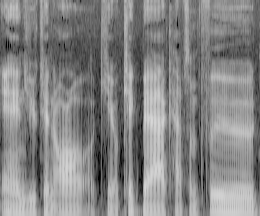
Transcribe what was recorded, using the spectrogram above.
and you can all you know kick back, have some food,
